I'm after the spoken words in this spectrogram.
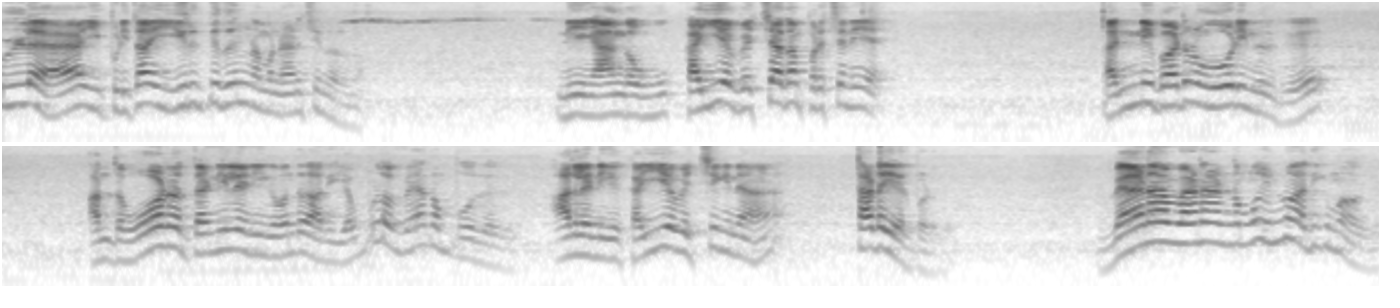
உள்ள இப்படி தான் இருக்குதுன்னு நம்ம நினச்சின்னு இருந்தோம். நீங்கள் அங்கே கையை வச்சா தான் பிரச்சனையே. தண்ணி பாட்டுன்னு ஓடின்னு இருக்கு. அந்த ஓடுற தண்ணியில் நீங்கள் வந்து அது எவ்வளோ வேகம் போகுது அது? அதில் நீங்கள் கையை வச்சிங்கன்னா தடை ஏற்படுது. வேணாம் வேணான்னும் போது இன்னும் அதிகமாகுது.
